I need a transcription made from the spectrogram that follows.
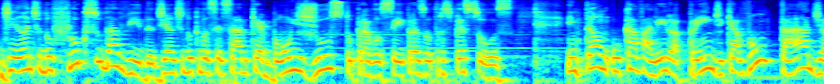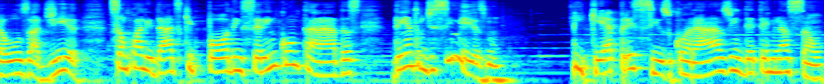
diante do fluxo da vida, diante do que você sabe que é bom e justo para você e para as outras pessoas. Então, o cavaleiro aprende que a vontade e a ousadia são qualidades que podem ser encontradas dentro de si mesmo e que é preciso coragem e determinação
